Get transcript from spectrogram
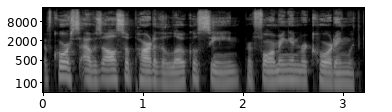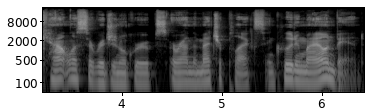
Of course, I was also part of the local scene, performing and recording with countless original groups around the Metroplex, including my own band.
